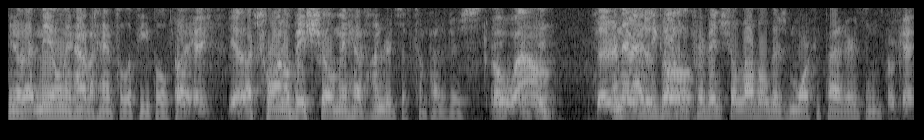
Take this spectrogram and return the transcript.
You know, that may only have a handful of people, but Okay. Yes. a Toronto-based show may have hundreds of competitors. Oh It- it- wow. it- They're- and then as you go to the provincial level, there's more competitors, and, okay.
